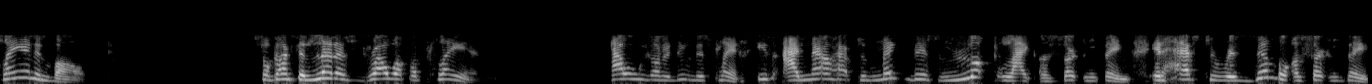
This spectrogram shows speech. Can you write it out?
plan involved. So God said, Let us draw up a plan how are we going to do this plan? He's I now have to make this look like a certain thing. It has to resemble a certain thing.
